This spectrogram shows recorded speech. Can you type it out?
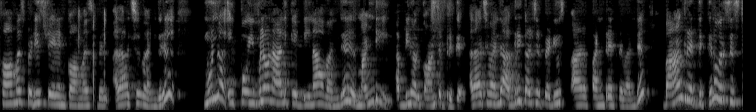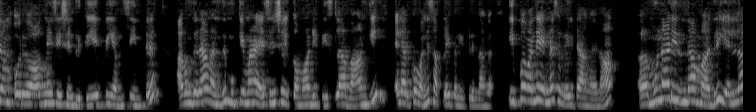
farmers produce trade and commerce bill அதாச்சும் வந்து முன்ன இப்போ இவ்வளவு நாளைக்கு எப்படின்னா வந்து மண்டி அப்படின்னு ஒரு கான்செப்ட் இருக்கு. அதாச்சும் வந்து அக்ரிகல்ச்சர் ப்ரொடியூஸ் பண்றது வந்து வாங்குறதுக்குன்னு ஒரு சிஸ்டம் ஒரு ஆர்கனைசேஷன் இருக்கு ஏபிஎம்சின்ட்டு அவங்க தான் வந்து முக்கியமான எசென்ஷியல் கமாடிட்டிஸ் எல்லாம் வாங்கி எல்லாருக்கும் வந்து சப்ளை பண்ணிட்டு இருந்தாங்க. இப்போ வந்து என்ன சொல்லிட்டாங்கன்னா முன்னாடி இருந்த மாதிரி எல்லா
